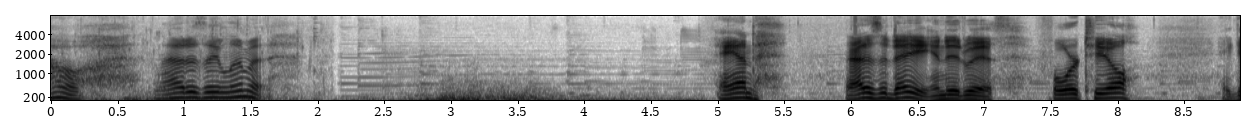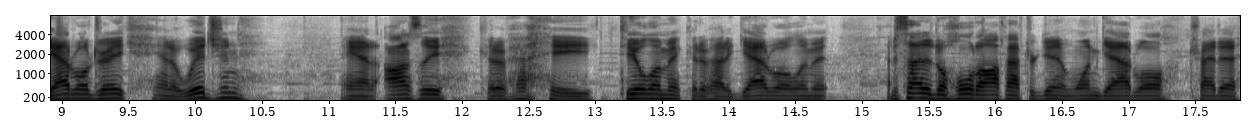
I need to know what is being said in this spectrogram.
Oh, that is a limit. And that is a day ended with four teal, a gadwall drake, and a widgeon. And honestly, could have had a teal limit, could have had a gadwall limit. I decided to hold off after getting one gadwall, try to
